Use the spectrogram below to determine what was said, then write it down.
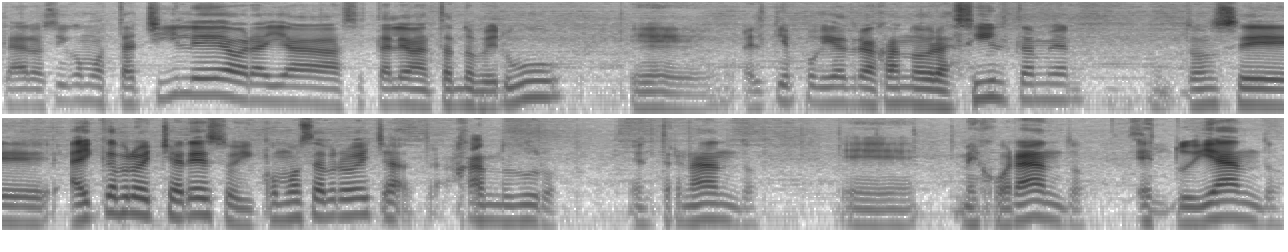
Claro, así como está Chile, ahora ya se está levantando Perú, eh, el tiempo que ya trabajando Brasil también. Entonces hay que aprovechar eso. ¿Y cómo se aprovecha? Trabajando duro, entrenando, eh, mejorando, Sí. estudiando,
